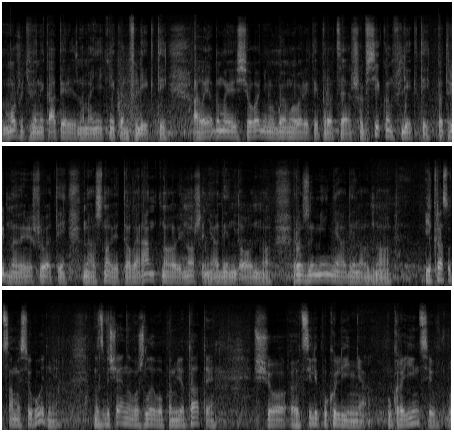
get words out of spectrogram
можуть виникати різноманітні конфлікти. Але я думаю, сьогодні ми будемо говорити про це, що всі конфлікти потрібно вирішувати на основі толерантного відношення один до одного, розуміння один одного. Якраз от саме сьогодні надзвичайно важливо пам'ятати, що е, цілі покоління українців е,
